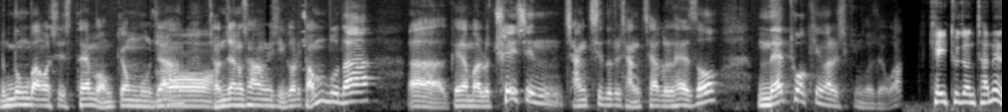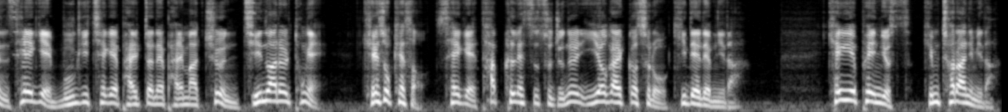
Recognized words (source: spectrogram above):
능동 방어 시스템, 원격 무장, 어. 전장 상황시 이거를 전부 다 아, 그야말로 최신 장치들을 장착을 해서 네트워킹화를 시킨 거죠. K2 전차는 세계 무기 체계 발전에 발맞춘 진화를 통해 계속해서 세계 탑 클래스 수준을 이어갈 것으로 기대됩니다. KFA 뉴스 김철환입니다.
